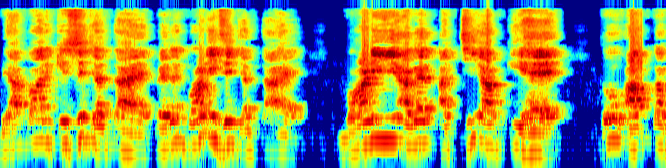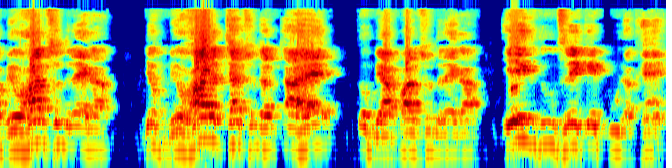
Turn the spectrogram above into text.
व्यापार किससे चलता है? पहले वाणी से चलता है। वाणी अगर अच्छी आपकी है तो आपका व्यवहार सुधरेगा जब व्यवहार अच्छा सुधरता है तो व्यापार सुधरेगा। एक दूसरे के पूरक हैं।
